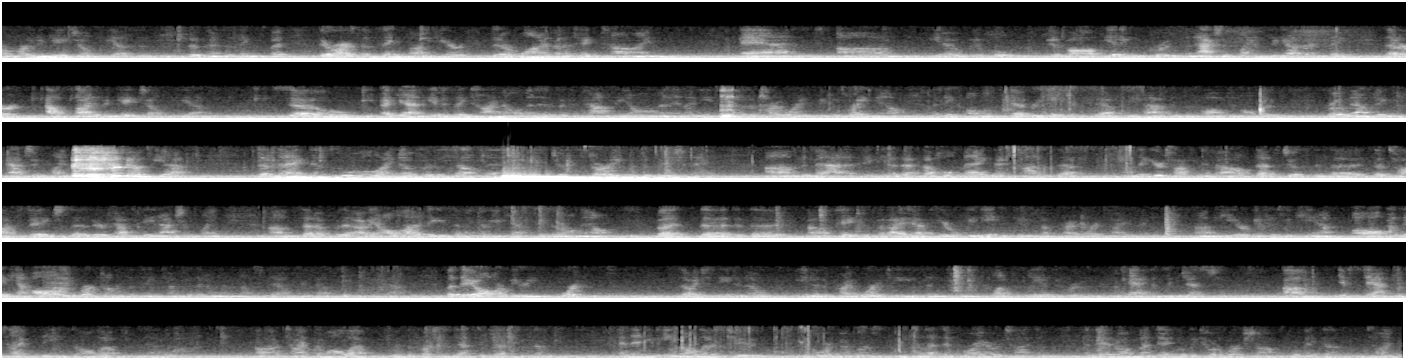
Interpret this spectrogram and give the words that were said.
Are part of Engage LCS and those kinds of things. But there are some things on here that are, one, are gonna take time, and, um, you know, it will involve getting groups and action plans together and things that are outside of Engage LCS. So, again, it is a time element, it is a capacity element, and I need to know the priorities, because right now, I think almost every district staff we have is involved in all those road mapping, action plans. The magnet school, I know for the south end, is just starting with the visioning. Um, the ma, you know, that, the whole magnet concept um, that you're talking about, that's just in the, the talk stage, so there has to be an action plan, um, set up for that. I mean, a lot of these, and I know you can't see them all now, but the, the, uh, pages that I have here, we need to do some prioritizing, um, here, because we can't all, they can't all be worked on at the but they all are very important. So I just need to know, you know, the priorities and, and collectively as a group. Okay, I have a suggestion. Um, if staff can type these all up, now, uh, type them all up with the person that suggested them, and then you email those to the board members and let them prioritize them. And then on Monday when we do our workshop, we'll make a time.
